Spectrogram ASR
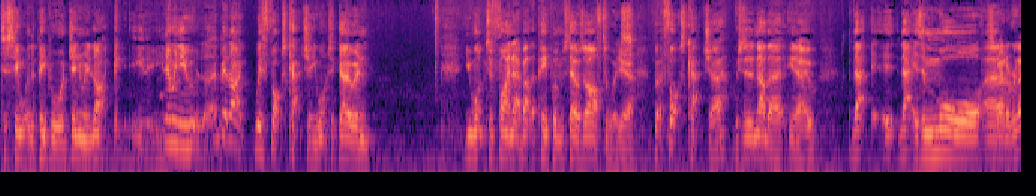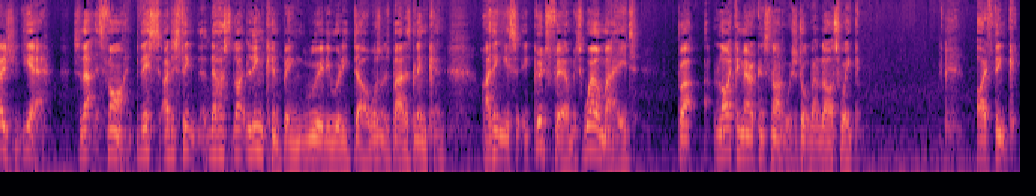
to see what the people were genuinely like. You, you know, when you a bit like with Foxcatcher, you want to go and you want to find out about the people themselves afterwards. Yeah. But Foxcatcher, which is another, you know, that that is a more uh, it's about a relationship. yeah. So that is fine. But this, I just think there was like Lincoln being really, really dull. It wasn't as bad as Lincoln. I think it's a good film. It's well made, but like American Sniper, which I talked about last week, I think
